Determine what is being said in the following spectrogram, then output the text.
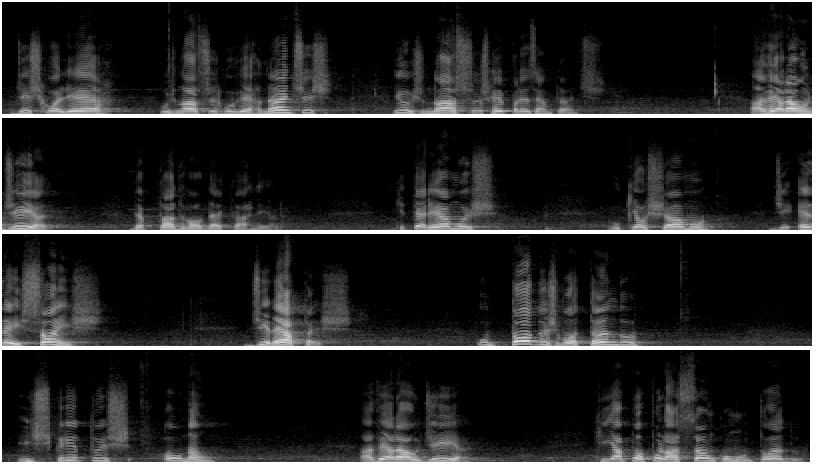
de escolher os nossos governantes e os nossos representantes haverá um dia, deputado Valdec Carneiro, que teremos o que eu chamo de eleições diretas, com todos votando, inscritos ou não. Haverá o dia que a população como um todo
